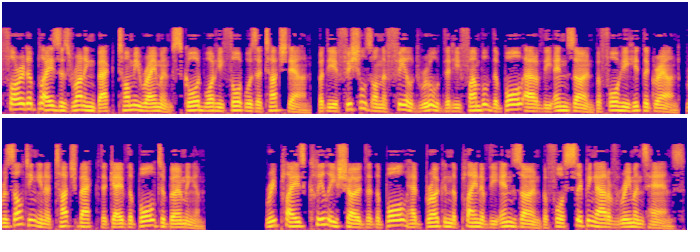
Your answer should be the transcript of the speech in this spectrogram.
Florida Blazers running back Tommy Reamon scored what he thought was a touchdown, but the officials on the field ruled that he fumbled the ball out of the end zone before he hit the ground, resulting in a touchback that gave the ball to Birmingham. Replays clearly showed that the ball had broken the plane of the end zone before slipping out of Reamon's hands.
